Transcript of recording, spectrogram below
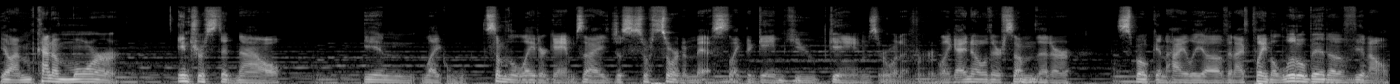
you know, I'm kind of more interested now in like some of the later games that I just sort of miss, like the GameCube games or whatever. Like I know there's some mm-hmm. that are spoken highly of, and I've played a little bit of you know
